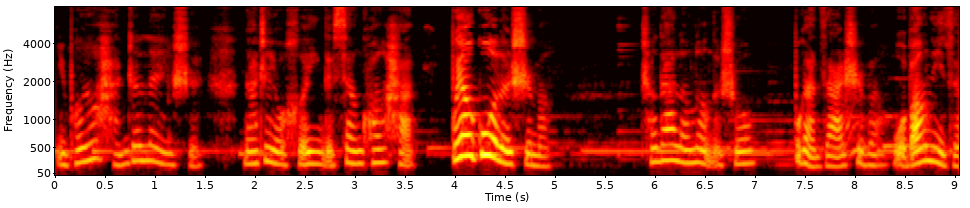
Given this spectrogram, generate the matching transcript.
女朋友含着泪水，拿着有合影的相框喊。不要过了是吗？程达冷冷地说：“不敢砸是吧？我帮你砸。”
